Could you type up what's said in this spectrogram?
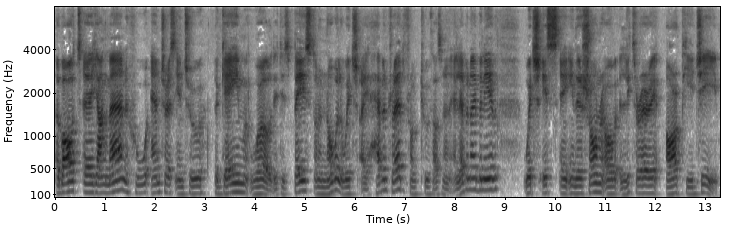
about a young man who enters into a game world. It is based on a novel which I haven't read from 2011, I believe, which is in the genre of literary RPG,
